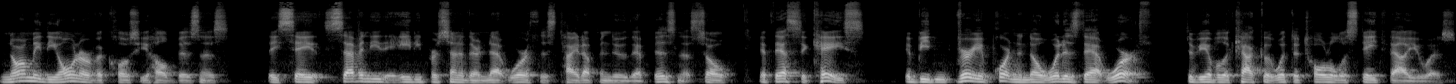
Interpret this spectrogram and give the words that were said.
normally the owner of a closely held business, they say 70 to 80% of their net worth is tied up into that business. So if that's the case, it'd be very important to know what is that worth to be able to calculate what the total estate value is.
